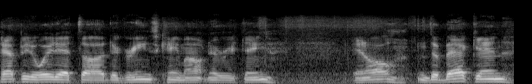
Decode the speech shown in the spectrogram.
Happy the way that uh, the greens came out and everything. And all the back end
